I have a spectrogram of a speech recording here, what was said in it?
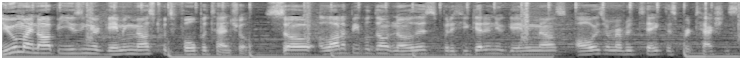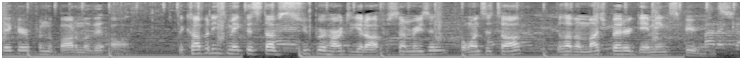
You might not be using your gaming mouse to its full potential. So a lot of people don't know this, but if you get a new gaming mouse, always remember to take this protection sticker from the bottom of it off. The companies make this stuff super hard to get off for some reason, but once it's off, you'll have a much better gaming experience.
